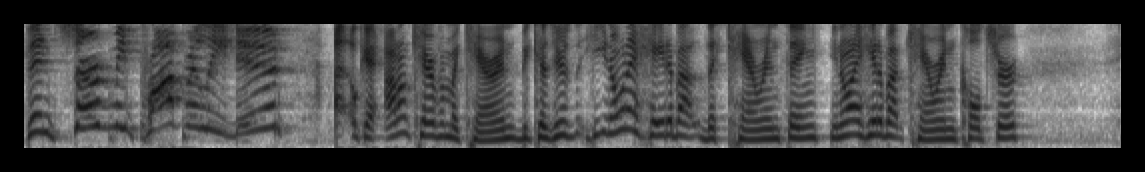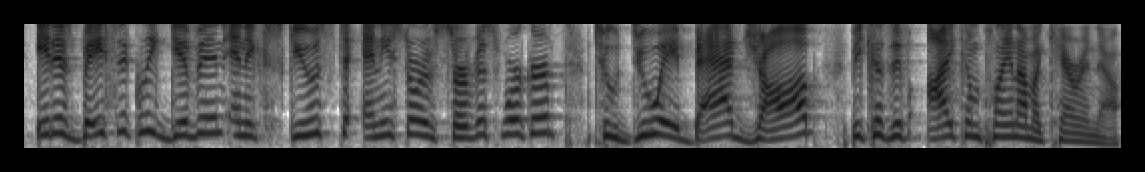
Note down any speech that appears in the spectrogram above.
then serve me properly, dude. I, okay, I don't care if I'm a Karen because here's the, you know what I hate about the Karen thing. You know what I hate about Karen culture. It is basically given an excuse to any sort of service worker to do a bad job because if I complain, I'm a Karen now.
